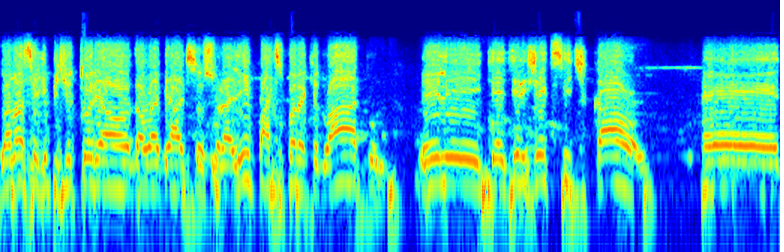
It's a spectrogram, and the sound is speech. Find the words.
da nossa equipe editorial da Web Rádio Censura Ali, participando aqui do ato. Ele que é dirigente sindical é,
